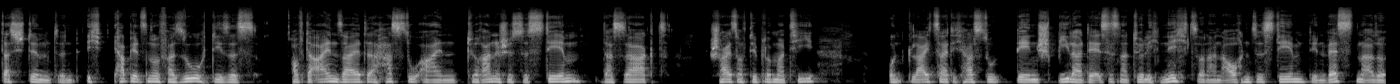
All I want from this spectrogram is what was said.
das stimmt. Und ich habe jetzt nur versucht, dieses, auf der einen Seite hast du ein tyrannisches System, das sagt, scheiß auf Diplomatie. Und gleichzeitig hast du den Spieler, der ist es natürlich nicht, sondern auch ein System, den Westen. Also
